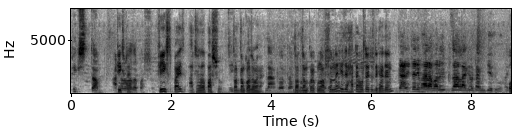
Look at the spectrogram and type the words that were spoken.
ফিক্সড দাম Fixed আঠারো হাজার পাঁচশো। ফিক্সড প্রাইস আঠারো হাজার পাঁচশো। দরদাম করা যাবে না। না দরদাম দরদাম করার কোনো অপশন নেই। এই যে হাঁটা হোটা একটু দেখা দেন। গাড়ি টাড়ি ভাড়া ভাড়ি যা লাগে ওটা আমি দিয়ে দেবো ও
